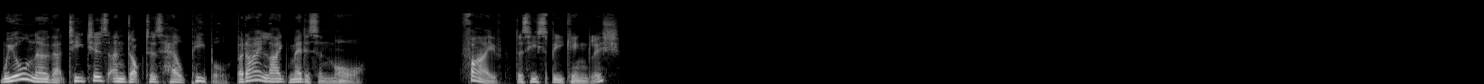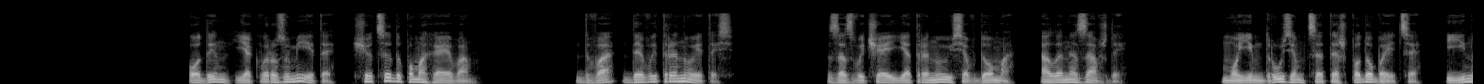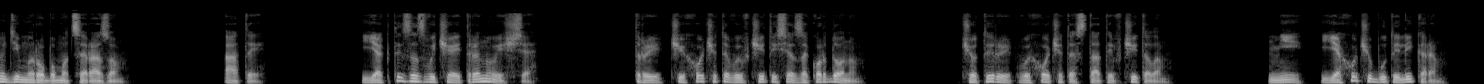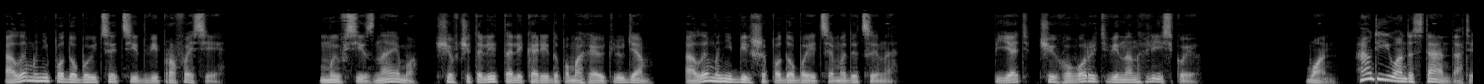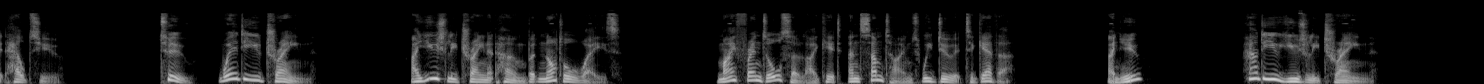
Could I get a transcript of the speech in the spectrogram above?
We all know that teachers and doctors help people but I like medicine more. 5. Does he speak English? Один, як ви розумієте, що це допомагає вам. Два, де ви тренуєтесь. Зазвичай я тренуюся вдома, але не завжди. Моїм друзям це теж подобається, і іноді ми робимо це разом. А ти? Як ти зазвичай тренуєшся? Три. Чи хочете ви вчитися за кордоном? Чотири. Ви хочете стати вчителем? Ні, я хочу бути лікарем, але мені подобаються ці дві професії. Ми всі знаємо, що вчителі та лікарі допомагають людям, але мені більше подобається медицина. 5. Чи говорить він англійською? 1. How do you understand that it helps you? 2. Where do you train? I usually train at home but not always. My friends also like it and sometimes we do it together. And you? How do you usually train?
